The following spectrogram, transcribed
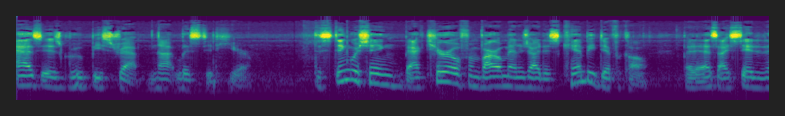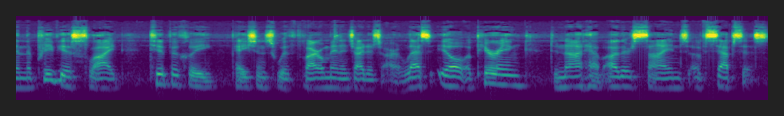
as is group B strep, not listed here. Distinguishing bacterial from viral meningitis can be difficult, but as I stated in the previous slide, typically Patients with viral meningitis are less ill appearing, do not have other signs of sepsis.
